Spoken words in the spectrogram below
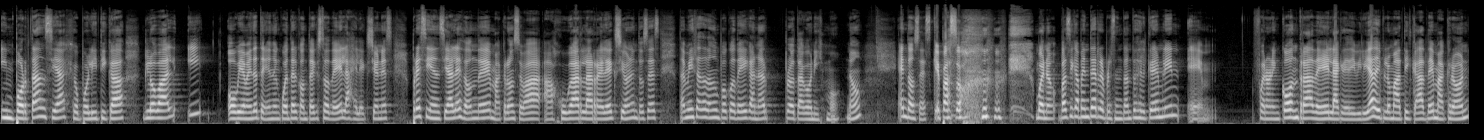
importancia geopolítica global y obviamente teniendo en cuenta el contexto de las elecciones presidenciales donde Macron se va a jugar la reelección, entonces también está tratando un poco de ganar protagonismo, ¿no? Entonces, ¿qué pasó? bueno, básicamente representantes del Kremlin em, fueron en contra de la credibilidad diplomática de Macron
